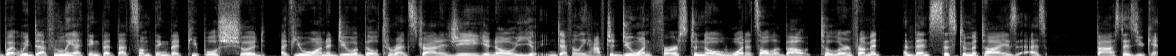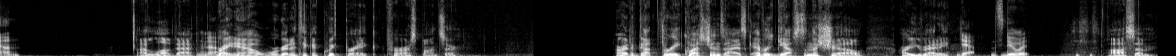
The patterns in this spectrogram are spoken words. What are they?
But we definitely, I think that that's something that people should, if you want to do a build to rent strategy, you know, you definitely have to do one first to know what it's all about, to learn from it, and then systematize as fast as you can. I love that. Right now, we're going to take a quick break for our sponsor. All right, I've got three questions I ask every guest on the show. Are you ready? Yeah, let's do it. awesome.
